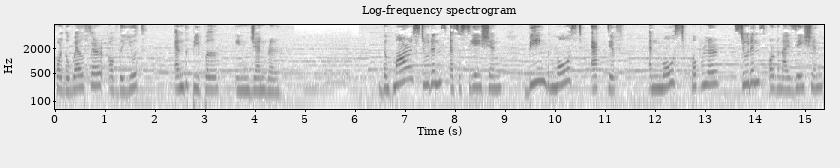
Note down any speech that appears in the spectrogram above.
for the welfare of the youth and the people in general. the Mar Students Association being the most active and most popular students organization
